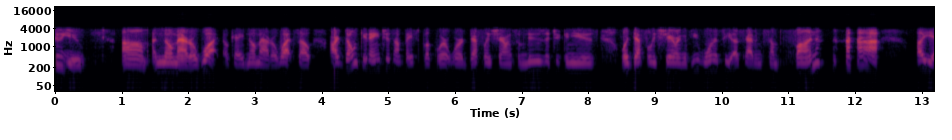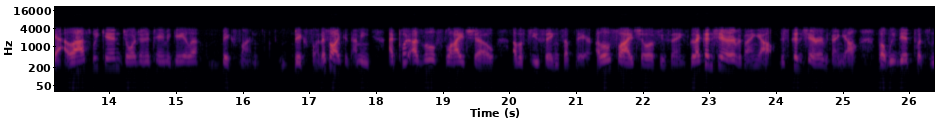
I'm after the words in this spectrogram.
to you um, no matter what. Okay, no matter what. So our don't get anxious on Facebook. We're we're definitely sharing some news that you can use. We're definitely sharing if you want to see us having some fun. oh yeah, last weekend Georgia Entertainment Gala, big fun. Big fun. That's all I could. I mean, I put a little slideshow of a few things up there. A little slideshow of a few things because I couldn't share everything, y'all. Just couldn't share everything, y'all. But we did put some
